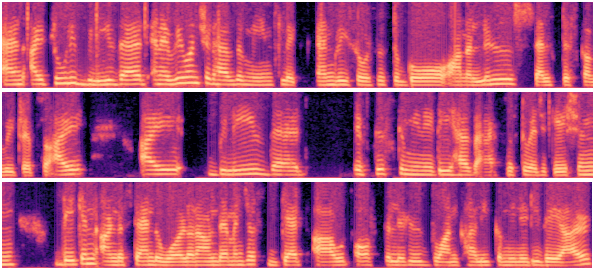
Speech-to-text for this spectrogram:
And I truly believe that. And everyone should have the means like and resources to go on a little self discovery trip. So I I believe that if this community has access to education, they can understand the world around them and just get out of the little Duankhali community they are,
